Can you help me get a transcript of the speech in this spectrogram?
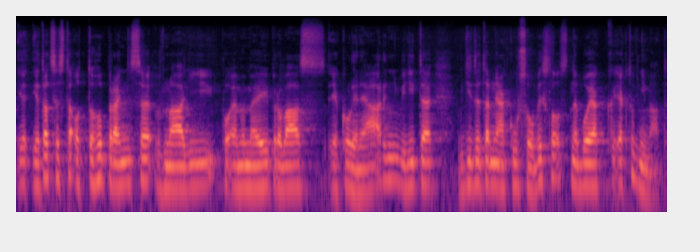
je, je ta cesta od toho praní se v mládí po MMA pro vás jako lineární? Vidíte, vidíte tam nějakou souvislost, nebo jak, jak to vnímáte?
